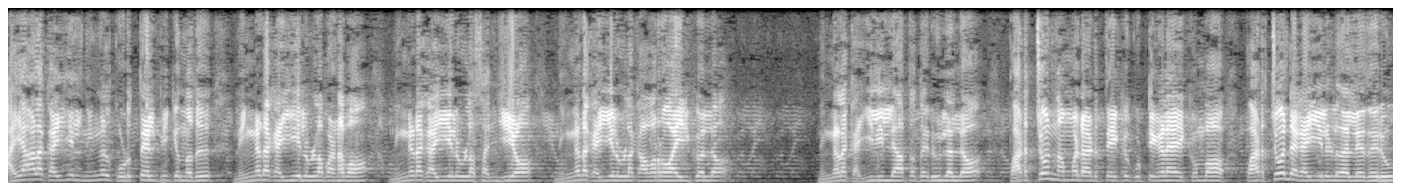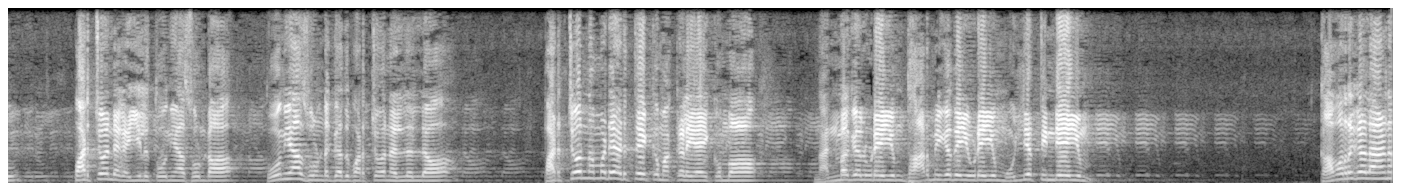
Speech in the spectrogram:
അയാളെ കയ്യിൽ നിങ്ങൾ കൊടുത്തേൽപ്പിക്കുന്നത് നിങ്ങളുടെ കയ്യിലുള്ള പണമോ നിങ്ങളുടെ കയ്യിലുള്ള സഞ്ചിയോ നിങ്ങളുടെ കയ്യിലുള്ള കവറോ ആയിരിക്കുമല്ലോ. നിങ്ങളെ കയ്യിലില്ലാത്ത തരൂലല്ലോ. പടച്ചോൻ നമ്മുടെ അടുത്തേക്ക് കുട്ടികളെ അയക്കുമ്പോ പടച്ചോന്റെ കയ്യിലുള്ളതല്ലേ തരൂ? പടച്ചോന്റെ കയ്യിൽ തോന്നിയാസം ഉണ്ടോ തോന്നിയാസം ഉണ്ടെങ്കിൽ അത് പടച്ചോനല്ലല്ലോ. പടച്ചോൻ നമ്മുടെ അടുത്തേക്ക് മക്കളെ അയക്കുമ്പോ നന്മകളുടെയും ധാർമ്മികതയുടെയും മൂല്യത്തിന്റെയും കവറുകളാണ്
